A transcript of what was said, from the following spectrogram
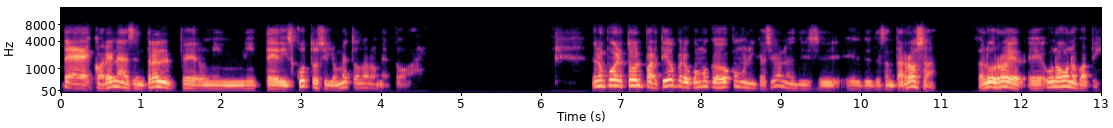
De Corena de central, pero ni, te discuto si lo meto o no lo meto. Yo no puedo ver todo el partido, pero ¿cómo quedó comunicaciones? Dice eh, desde Santa Rosa. Saludos, Roger. 1-1, eh, uno, papi.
